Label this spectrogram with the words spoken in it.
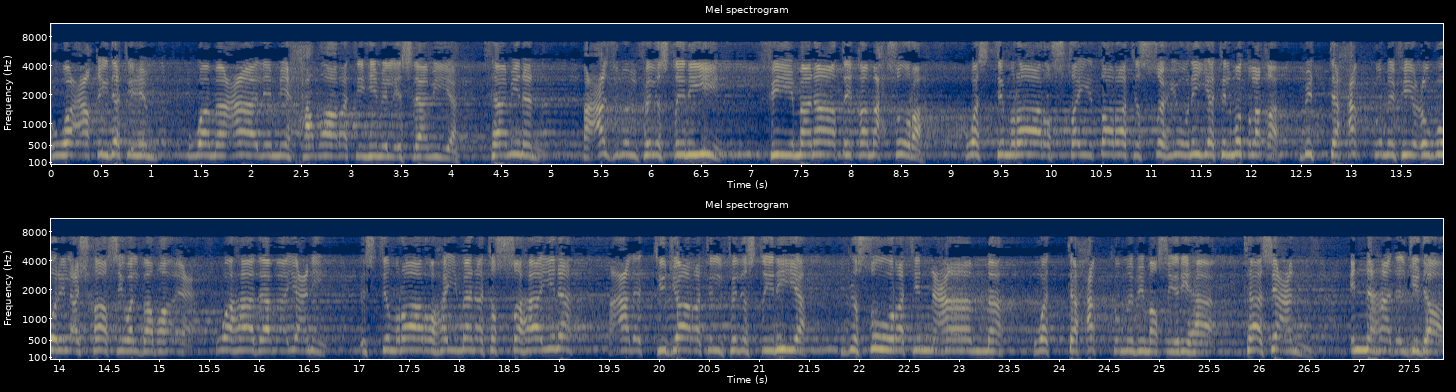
وعقيدتهم ومعالم حضارتهم الإسلامية. ثامنا عزل الفلسطينيين في مناطق محصورة واستمرار السيطرة الصهيونية المطلقة بالتحكم في عبور الأشخاص والبضائع. وهذا ما يعني استمرار هيمنة الصهاينة على التجارة الفلسطينية بصورة عامة والتحكم بمصيرها. تاسعا إن هذا الجدار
